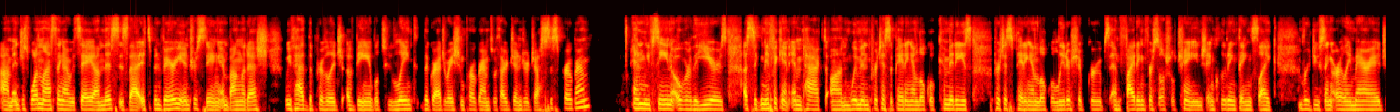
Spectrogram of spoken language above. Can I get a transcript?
Um, and just one last thing I would say on this is that it's been very interesting in Bangladesh. We've had the privilege of being able to link the graduation programs with our gender justice program. And we've seen over the years a significant impact on women participating in local committees, participating in local leadership groups, and fighting for social change, including things like reducing early marriage,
